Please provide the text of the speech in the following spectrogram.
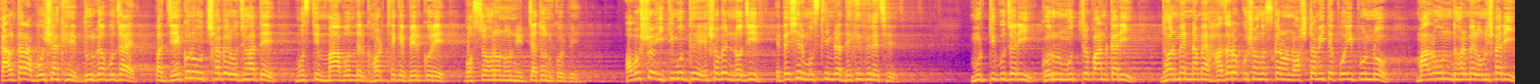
কাল তারা বৈশাখে দুর্গাপূজায় বা যে কোনো উৎসবের অজুহাতে মুসলিম মা বোনদের ঘর থেকে বের করে বস্ত্রহরণ ও নির্যাতন করবে। অবশ্য ইতিমধ্যে এসবের নজির এদেশের মুসলিমরা দেখে ফেলেছে। মূর্তি পূজারী, গরুর মূত্র পানকারী ধর্মের নামে হাজারো কুসংস্কার ও নষ্টামিতে পরিপূর্ণ মালউন ধর্মের অনুসারী,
